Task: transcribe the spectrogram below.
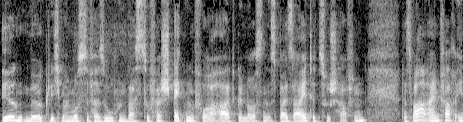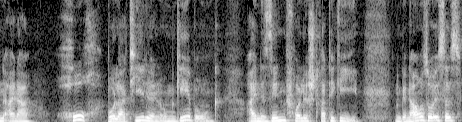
irgend möglich. Man musste versuchen, was zu verstecken vor Artgenossen, es beiseite zu schaffen. Das war einfach in einer hochvolatilen Umgebung eine sinnvolle Strategie. Und genauso ist es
